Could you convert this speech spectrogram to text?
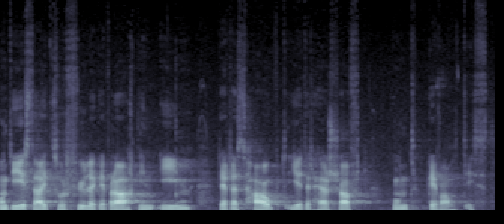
Und ihr seid zur Fülle gebracht in ihm, der das Haupt jeder Herrschaft und Gewalt ist.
